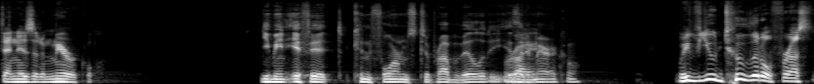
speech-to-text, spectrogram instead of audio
then is it a miracle? You mean if it conforms to probability, is it a miracle? we viewed too little for us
